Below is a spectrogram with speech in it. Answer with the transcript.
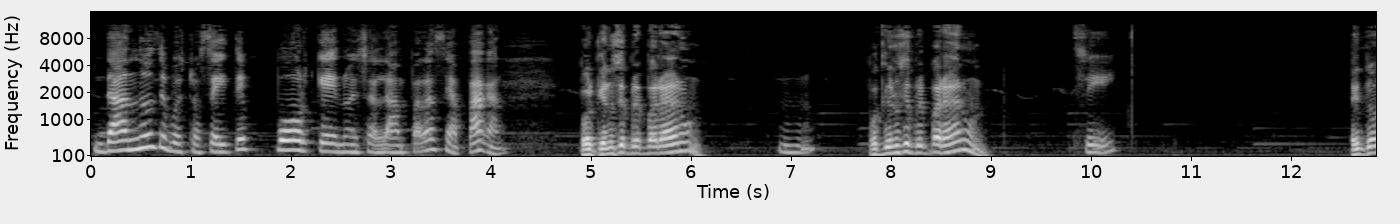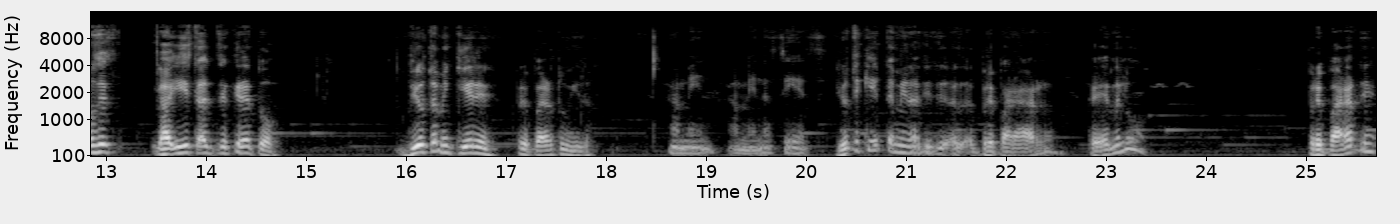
danos de vuestro aceite porque nuestras lámparas se apagan. Porque no se prepararon. Porque no se prepararon. Sí. Entonces, ahí está el secreto. Dios también quiere preparar tu vida. Amén, amén, así es. Dios te quiere también preparar, créemelo. Prepárate.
